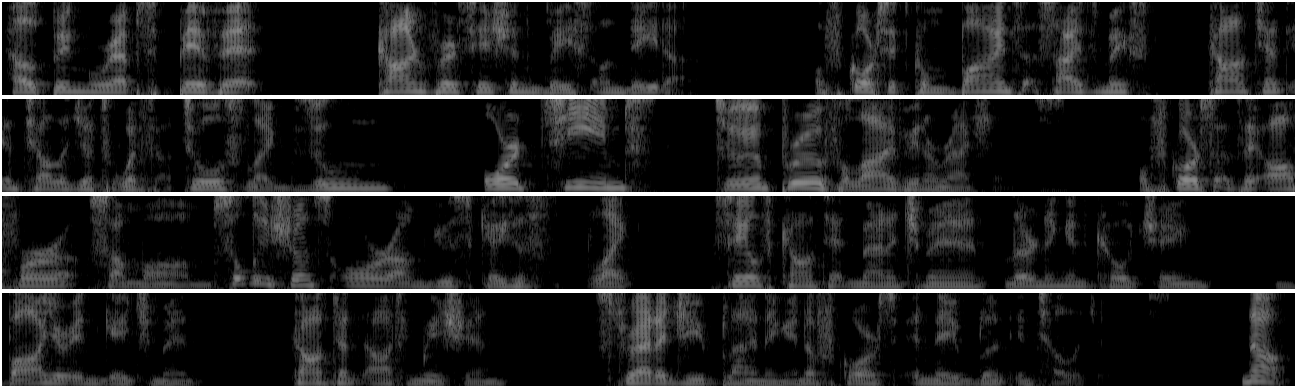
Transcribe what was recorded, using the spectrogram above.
helping reps pivot conversation based on data. Of course, it combines Seismic's content intelligence with tools like Zoom or Teams to improve live interactions. Of course, they offer some um, solutions or um, use cases like sales content management, learning and coaching, buyer engagement, content automation, strategy planning, and of course, enablement intelligence. Now,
